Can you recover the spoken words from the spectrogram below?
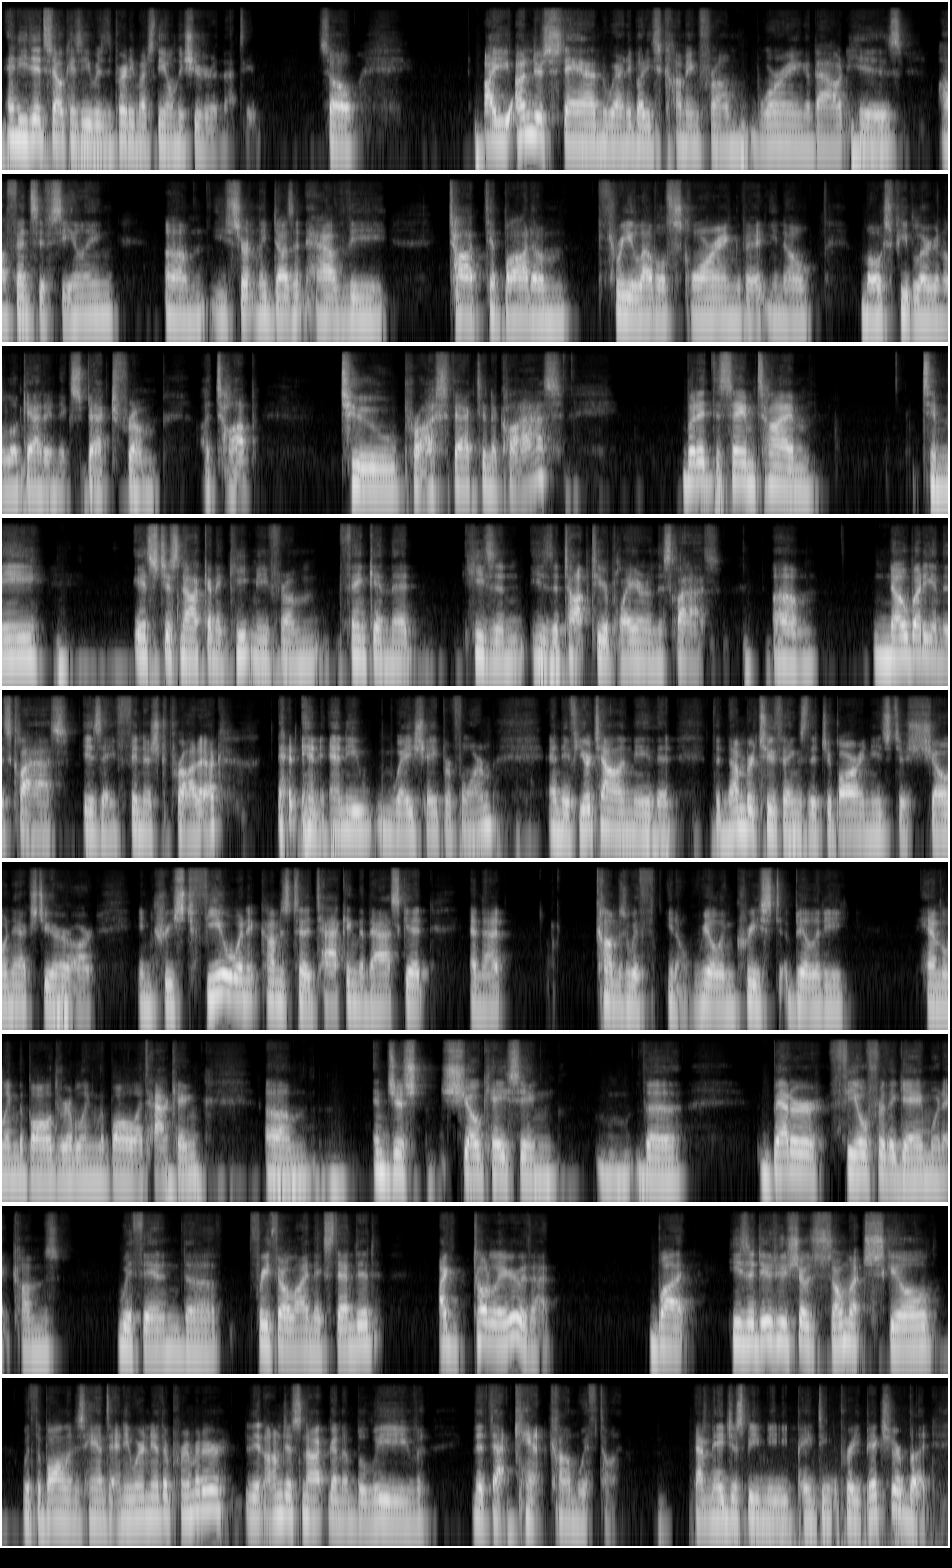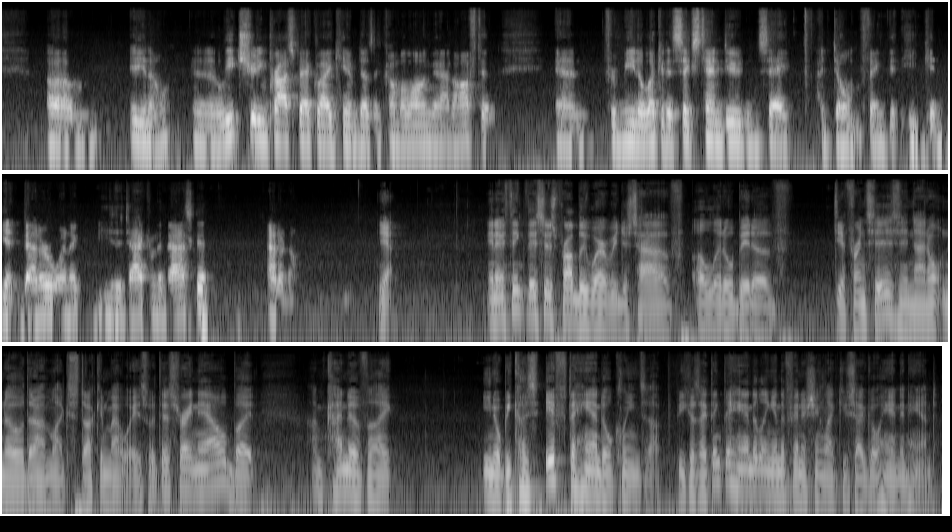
And he did so because he was pretty much the only shooter in that team. So I understand where anybody's coming from, worrying about his offensive ceiling. Um, he certainly doesn't have the top to bottom three level scoring that you know most people are going to look at and expect from a top two prospect in a class. But at the same time, to me, it's just not going to keep me from thinking that he's in he's a top tier player in this class. Um, nobody in this class is a finished product in any way, shape, or form. And if you're telling me that the number two things that Jabari needs to show next year are increased feel when it comes to attacking the basket, and that comes with you know real increased ability handling the ball, dribbling the ball, attacking, um, and just showcasing the better feel for the game when it comes within the free throw line extended. I totally agree with that. But he's a dude who shows so much skill with the ball in his hands anywhere near the perimeter that I'm just not going to believe that that can't come with time. That may just be me painting a pretty picture, but um, you know, an elite shooting prospect like him doesn't come along that often. And for me to look at a 6'10 dude and say, I don't think that he can get better when he's attacking the basket, I don't know. Yeah. And I think this is probably where we just have a little bit of differences. And I don't know that I'm like stuck in my ways with this right now, but I'm kind of like, you know, because if the handle cleans up, because I think the handling and the finishing, like you said, go hand in hand.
